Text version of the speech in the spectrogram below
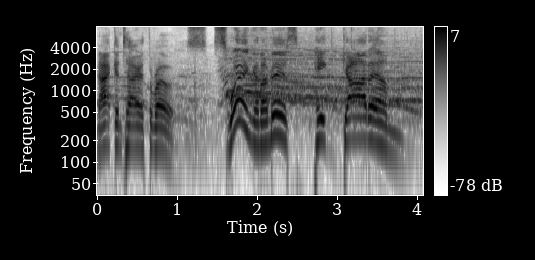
McIntyre throws. Swing and a miss. He got him.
